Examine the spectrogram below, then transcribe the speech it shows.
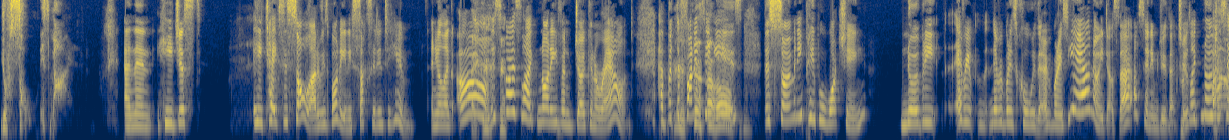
"Your soul is mine." And then he just he takes his soul out of his body and he sucks it into him. And you're like, oh, this guy's like not even joking around. But the funny thing Oh. is, there's so many people watching. Nobody, every everybody's cool with it. Everybody's, yeah, I know he does that. I've seen him do that too. Like nobody says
